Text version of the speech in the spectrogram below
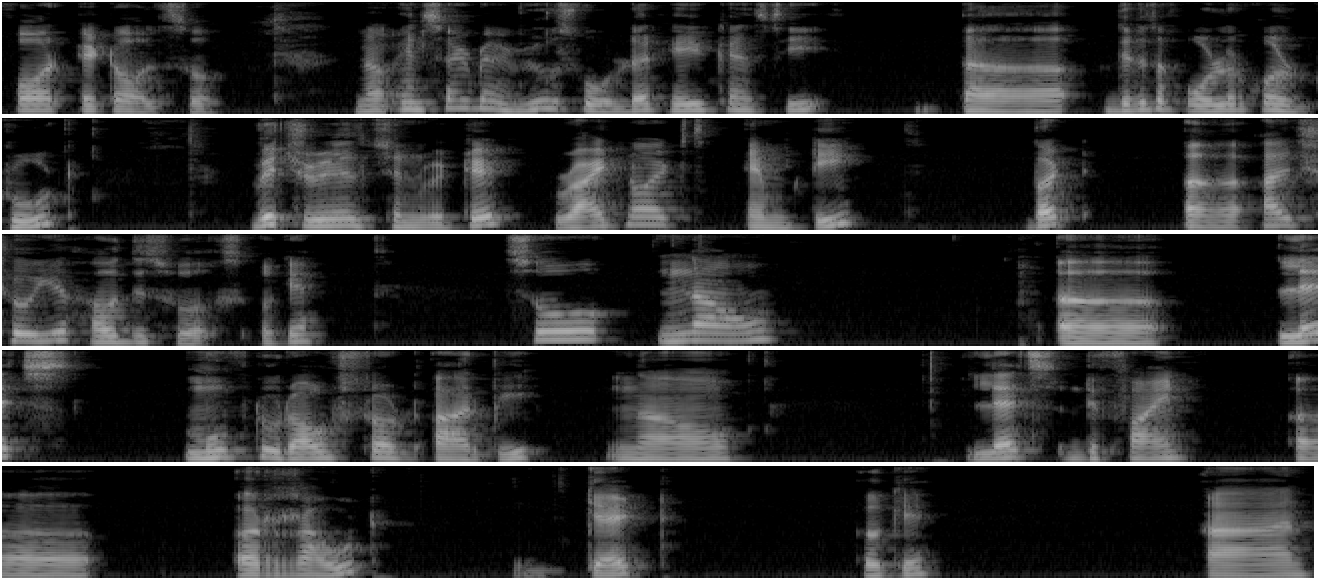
for it also. Now inside my views folder here you can see uh, there is a folder called root which Rails generated. Right now it's empty but uh, I'll show you how this works okay? So now uh, let's move to routes.rb now let's define uh, a route get okay and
